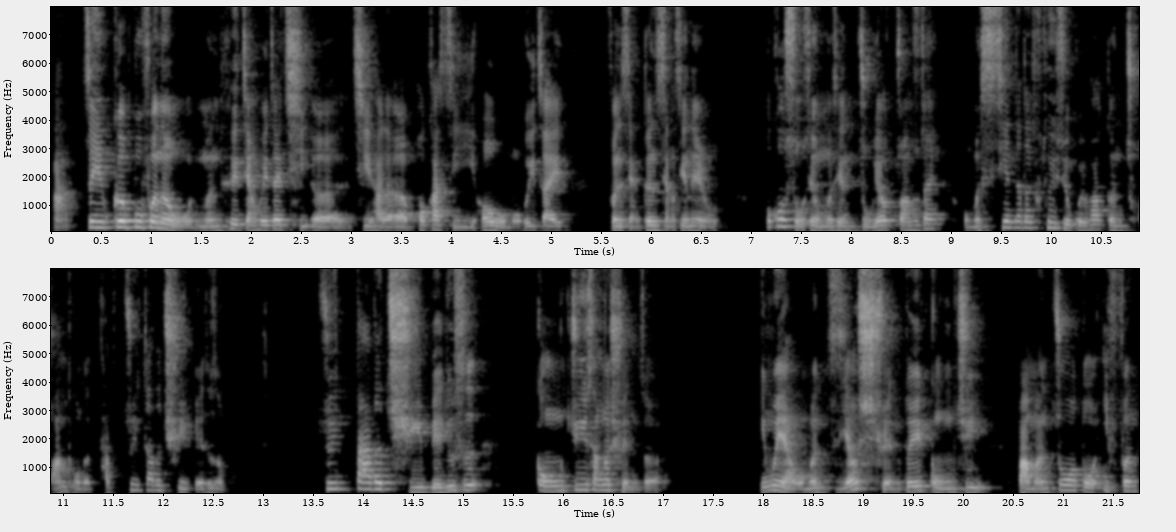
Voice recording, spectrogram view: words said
啊，这一个部分呢，我们会将会在其呃其他的呃 podcast 以后，我们会再分享更详细内容。不过，首先我们先主要专注在我们现在的退休规划跟传统的它最大的区别是什么？最大的区别就是工具上的选择。因为啊，我们只要选对工具，把我们做多一份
